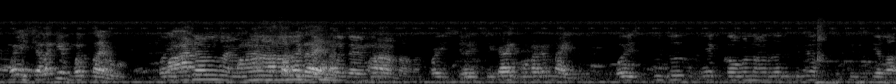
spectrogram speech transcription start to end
काय पैशाला किंमत नाही हो. पैसे काय कोणाकडे नाही पैसे तुझं एकावन्न हजार जरी असलं तरी त्याला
